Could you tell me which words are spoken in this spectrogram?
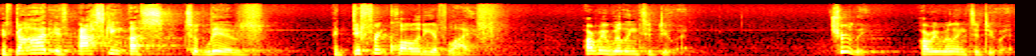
If God is asking us to live a different quality of life, are we willing to do it? Truly, are we willing to do it?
